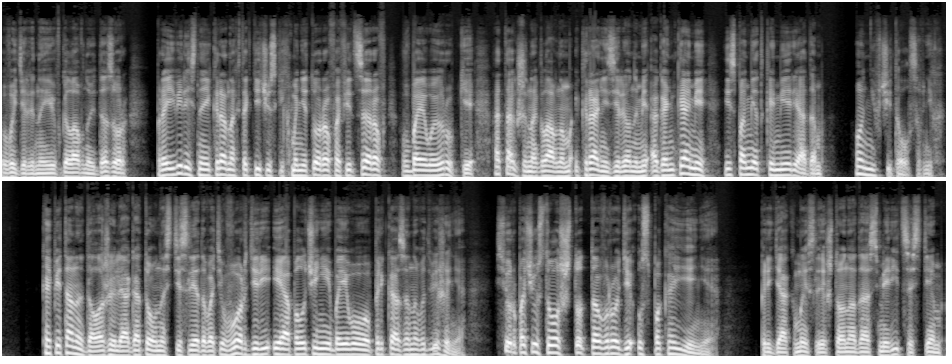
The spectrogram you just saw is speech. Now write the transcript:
выделенные в головной дозор, проявились на экранах тактических мониторов офицеров в боевой рубке, а также на главном экране зелеными огоньками и с пометками рядом. Он не вчитывался в них. Капитаны доложили о готовности следовать в ордере и о получении боевого приказа на выдвижение. Сюр почувствовал что-то вроде успокоения. Придя к мысли, что надо смириться с тем,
